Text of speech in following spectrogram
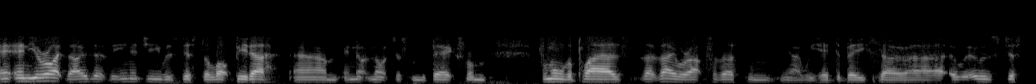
And, and, you're right though that the energy was just a lot better, um, and not not just from the backs, from from all the players that they were up for this, and you know we had to be. So uh, it, it was just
